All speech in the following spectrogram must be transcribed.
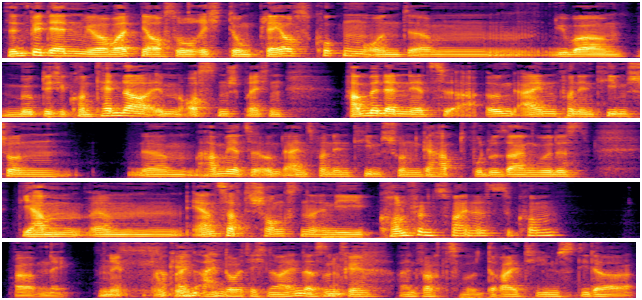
Sind wir denn, wir wollten ja auch so Richtung Playoffs gucken und ähm, über mögliche Contender im Osten sprechen. Haben wir denn jetzt irgendeinen von den Teams schon, ähm, haben wir jetzt irgendeins von den Teams schon gehabt, wo du sagen würdest, die haben ähm, ernsthafte Chancen in die Conference Finals zu kommen? Ähm, nee. Nee, okay. Ein, eindeutig nein. Das sind Okay. einfach zwei, drei Teams, die da,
